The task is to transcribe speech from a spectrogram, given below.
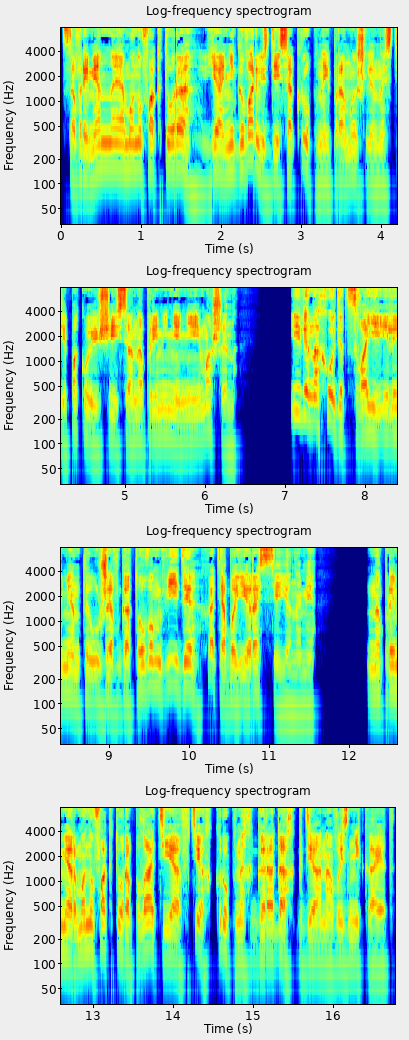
Современная мануфактура, я не говорю здесь о крупной промышленности, покоящейся на применении машин, или находит свои элементы уже в готовом виде, хотя бы и рассеянными. Например, мануфактура платья в тех крупных городах, где она возникает.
